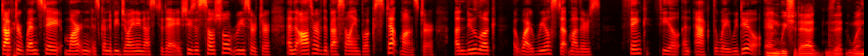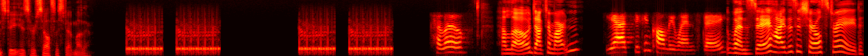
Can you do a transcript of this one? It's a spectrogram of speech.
Dr. Wednesday Martin is going to be joining us today. She's a social researcher and the author of the best selling book, Step Monster A New Look at Why Real Stepmothers Think, Feel, and Act the Way We Do. And we should add that Wednesday is herself a stepmother. Hello. Hello, Dr. Martin? Yes, you can call me Wednesday. Wednesday. Hi, this is Cheryl Strayed.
